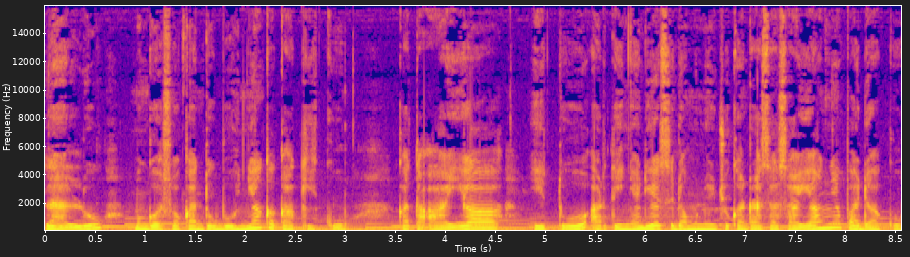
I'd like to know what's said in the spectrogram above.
Lalu menggosokkan tubuhnya ke kakiku. Kata ayah, itu artinya dia sedang menunjukkan rasa sayangnya padaku.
